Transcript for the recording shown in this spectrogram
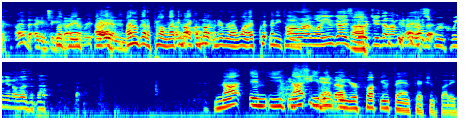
Look- I have the egg and chicken look, guy man. memory. I, I I, am. I don't got a problem. I can, not- I can I'm quit not- whenever I want. I've quit many times. All right, well, you guys Uh, go do that. I'm gonna go have that- screw Queen and Elizabeth. Not in e- not even dead? in your fucking fan fictions, buddy.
